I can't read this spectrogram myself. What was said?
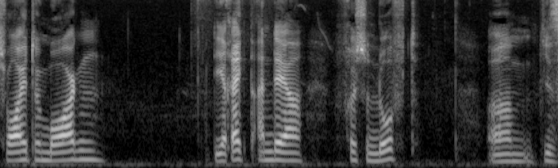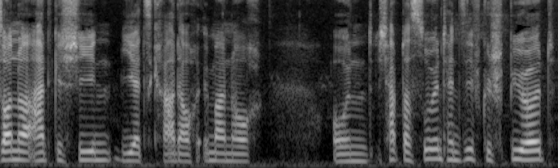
Ich war heute Morgen direkt an der frischen Luft. Ähm, die Sonne hat geschienen, wie jetzt gerade auch immer noch. Und ich habe das so intensiv gespürt,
